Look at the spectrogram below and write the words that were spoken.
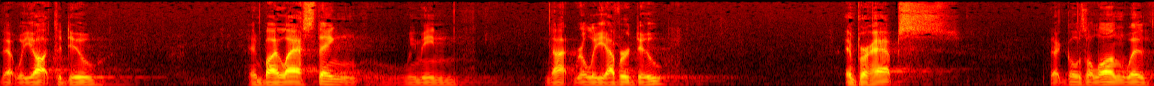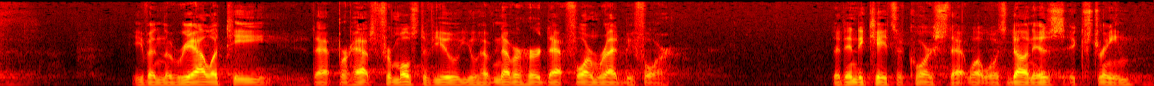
that we ought to do? And by last thing, we mean not really ever do. And perhaps that goes along with even the reality that perhaps for most of you, you have never heard that form read before. That indicates, of course, that what was done is extreme.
